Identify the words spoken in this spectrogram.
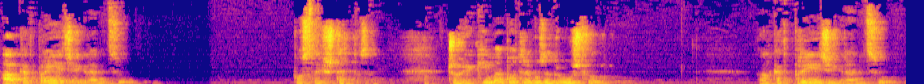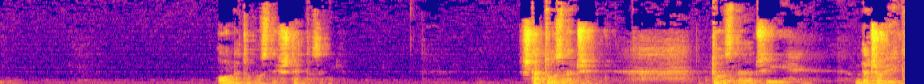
Ali kad pređe granicu, postaje štetno za njih. Čovjek ima potrebu za društvo, ali kad pređe granicu, onda to postaje šteta za njih. Šta to znači? To znači da čovjek,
